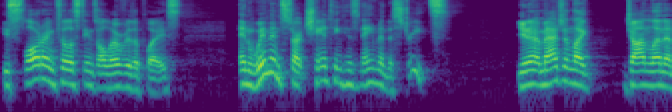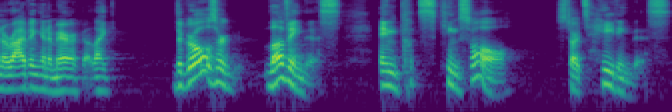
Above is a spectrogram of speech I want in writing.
He's slaughtering Philistines all over the place. And women start chanting his name in the streets. You know, imagine like John Lennon arriving in America. Like the girls are loving this. And King Saul starts hating this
